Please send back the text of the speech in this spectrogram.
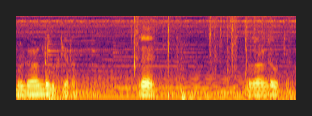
മൃഗാളിന്റെ കുട്ടിയാണ് അല്ലേ? മൃഗാളിന്റെ കുട്ടിയാണ്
